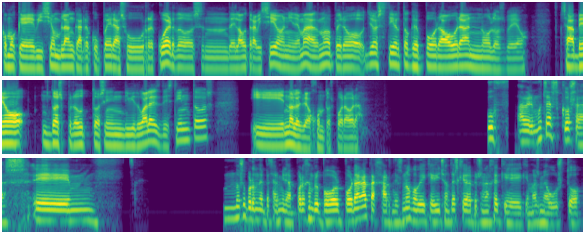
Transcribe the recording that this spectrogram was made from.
como que Visión Blanca recupera sus recuerdos mm, de la otra visión y demás, ¿no? Pero yo es cierto que por ahora no los veo. O sea, veo dos productos individuales distintos y no los veo juntos por ahora. Uf, a ver, muchas cosas. Eh no sé por dónde empezar. Mira, por ejemplo, por, por Agatha Harkness, ¿no? Que, he dicho antes que era el personaje que, más me gustó.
